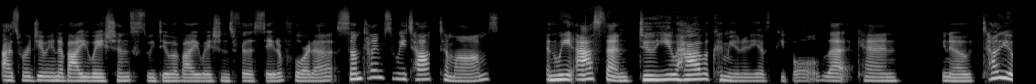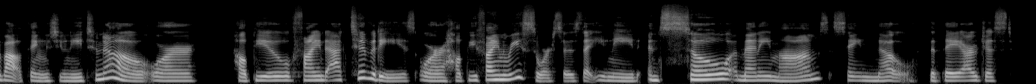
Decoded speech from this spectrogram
as we're doing evaluations, because we do evaluations for the state of Florida. Sometimes we talk to moms and we ask them, Do you have a community of people that can, you know, tell you about things you need to know or help you find activities or help you find resources that you need? And so many moms say no, that they are just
